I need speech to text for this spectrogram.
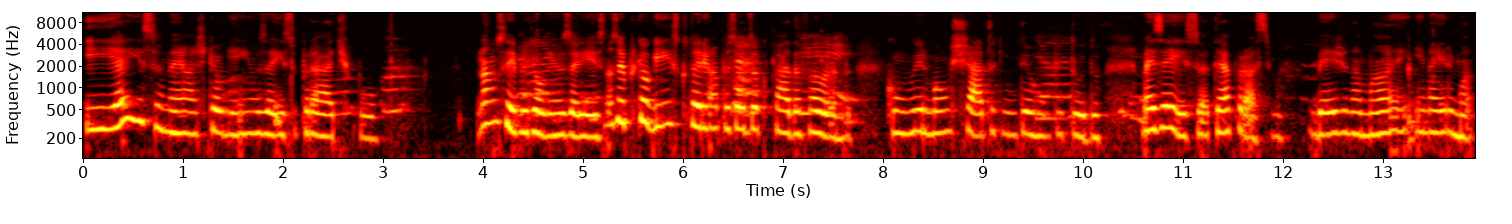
E é isso, né? Acho que alguém usa isso pra, tipo não sei porque alguém usaria isso. Não sei porque alguém escutaria uma pessoa desocupada falando, com um irmão chato que interrompe tudo. Mas é isso, até a próxima. Beijo na mãe e na irmã.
